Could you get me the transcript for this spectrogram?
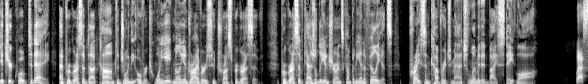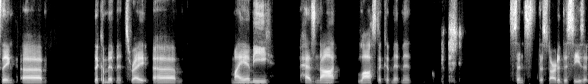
Get your quote today at progressive.com to join the over 28 million drivers who trust Progressive. Progressive Casualty Insurance Company and Affiliates. Price and coverage match limited by state law. Last thing, um, the commitments, right? Um, Miami has not lost a commitment since the start of the season.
